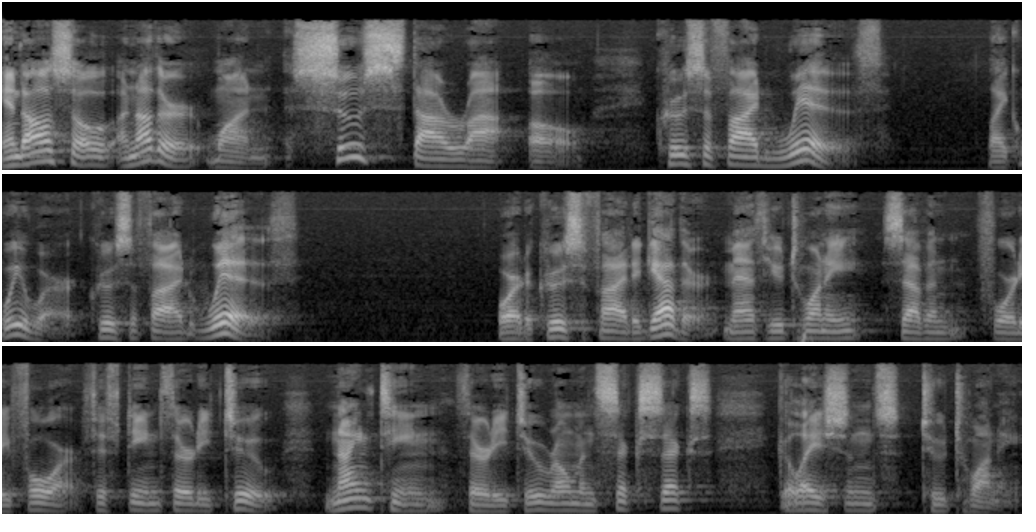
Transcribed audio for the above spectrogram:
And also another one, sustarao, crucified with, like we were, crucified with, or to crucify together. Matthew 27 44, 15 32, 19 32, Romans 6 6, Galatians 2 20.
